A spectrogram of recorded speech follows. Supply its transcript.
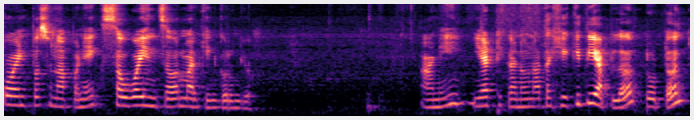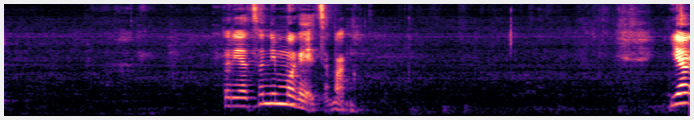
पॉईंटपासून आपण एक सव्वा इंचावर मार्किंग करून घेऊ. आणि या ठिकाणाहून आता हे किती आपलं टोटल तर याचं निम्म घ्यायचं भाग. या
